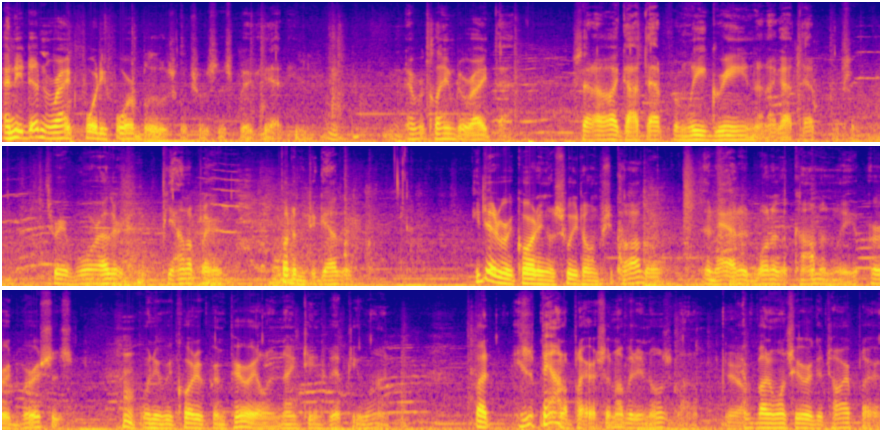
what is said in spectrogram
And he didn't write 44 Blues, which was his big hit. He, he never claimed to write that. He said, oh, I got that from Lee Green, and I got that from some three or four other piano players. Put them together. He did a recording of Sweet Home Chicago and added one of the commonly heard verses when he recorded for Imperial in 1951. But he's a piano player, so nobody knows about him. Yeah. Everybody wants to hear a guitar player.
